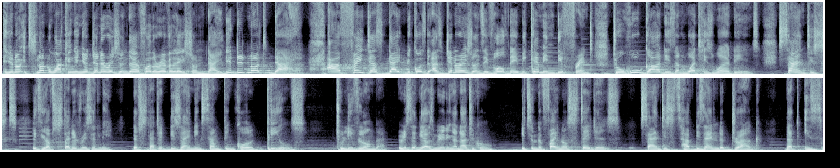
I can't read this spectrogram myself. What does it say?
you know, it's not working in your generation, therefore the revelation died? It did not die. Our faith just died because as generations evolved, they became indifferent to who God is and what his word is. Scientists, if you have studied recently, they've started designing something called pills to live longer. Recently, I was reading an article it's in the final stages. Scientists have designed a drug that is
